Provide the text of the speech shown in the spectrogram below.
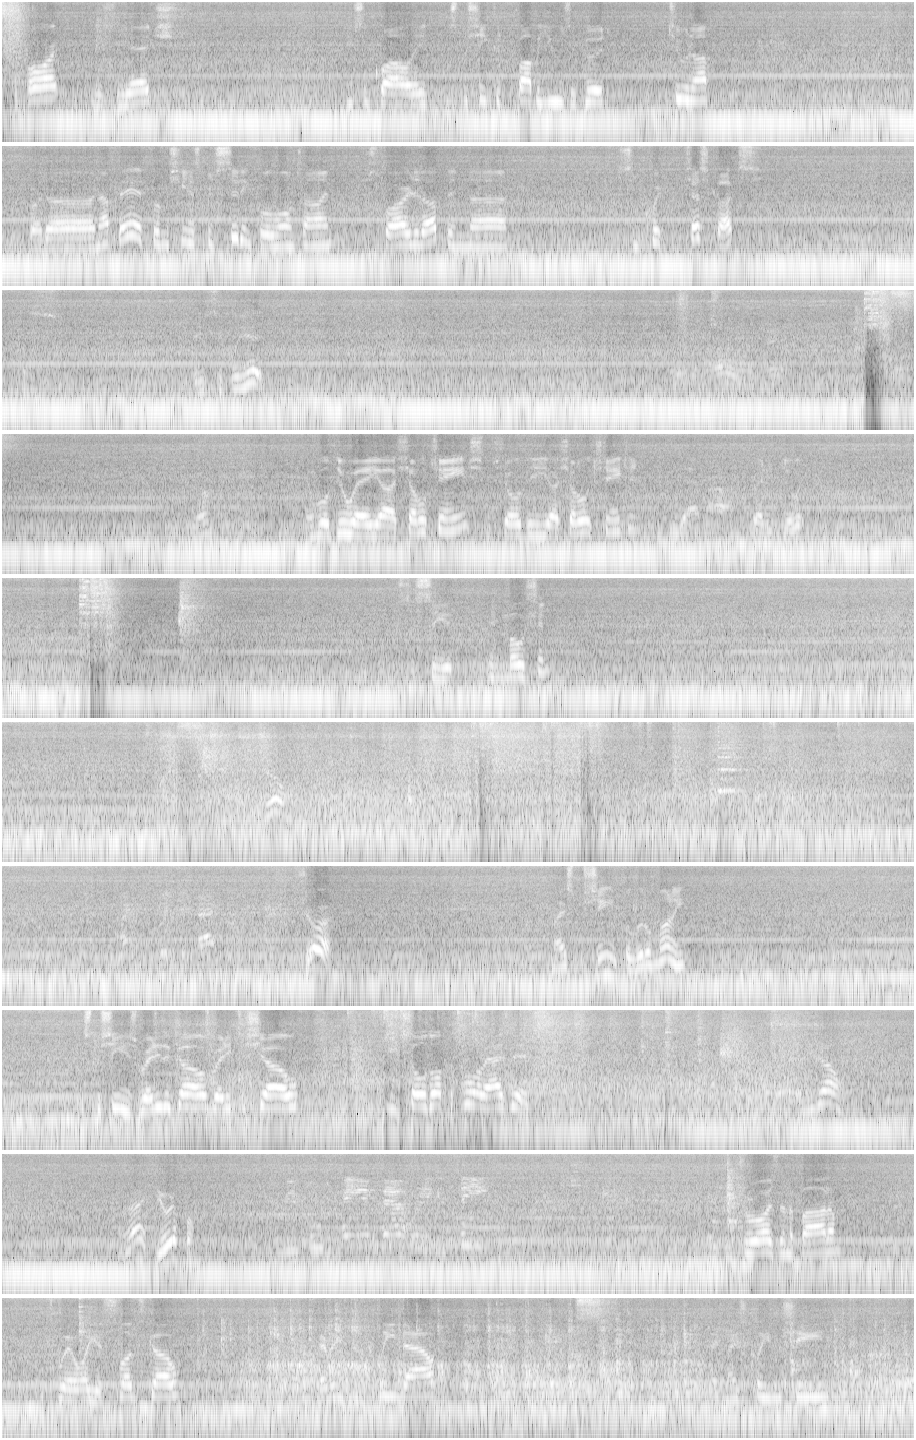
this apart. Here's the edge. Decent quality. This machine could probably use a good tune-up. But uh, not bad for a machine that's been sitting for a long time. Just fired it up and uh, some quick test cuts. That's basically it. We'll do a uh, shuttle change, show the uh, shuttle exchanging. Do that. Ready to do it. Just to see it in motion. Go. Sure. Nice machine for little money. This machine is ready to go, ready to show. Being sold off the floor as is. There you go. All right, beautiful. The pans out where you can see. There's your drawers on the bottom. That's where all your slugs go. Everything's cleaned out. Clean machine.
